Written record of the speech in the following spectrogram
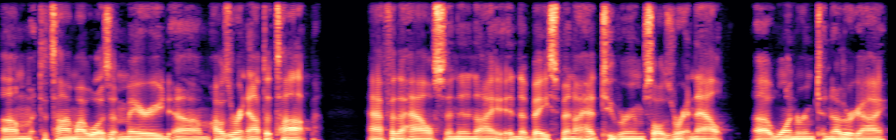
um, at the time I wasn't married, um, I was renting out the top half of the house, and then I in the basement I had two rooms, so I was renting out uh, one room to another guy,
